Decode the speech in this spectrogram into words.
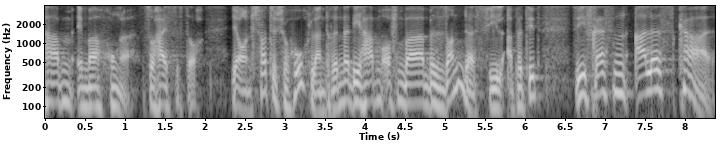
haben immer Hunger, so heißt es doch. Ja, und schottische Hochlandrinder, die haben offenbar besonders viel Appetit. Sie fressen alles kahl,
